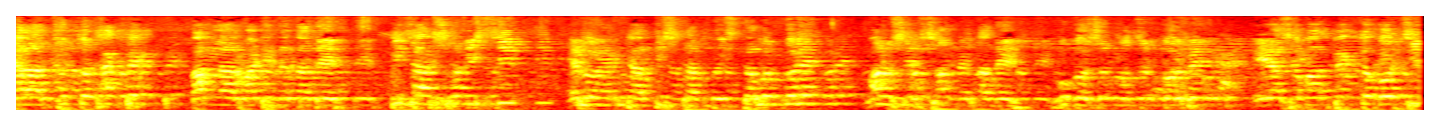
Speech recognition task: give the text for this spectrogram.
যারা যুক্ত থাকবে, বাংলার মাটিতে তাদের বিচার সুনিশ্চিত এবং একটা দৃষ্টান্ত স্থাপন করে মানুষের সামনে তাদের মুখোশ উন্মোচন করবে। এই আশাবাদ ব্যক্ত করছি।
